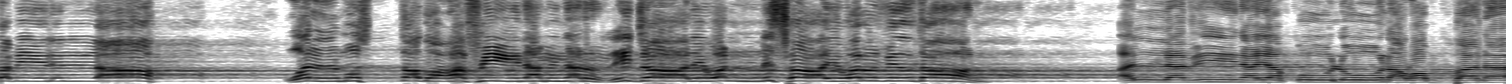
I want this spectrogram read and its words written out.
সাবিলিল্লাহ ওয়াল মুস্তাদআফিনা মিনার রিজালি ওয়ান নিসাই ওয়াল বিলদান الذين يقولون ربنا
